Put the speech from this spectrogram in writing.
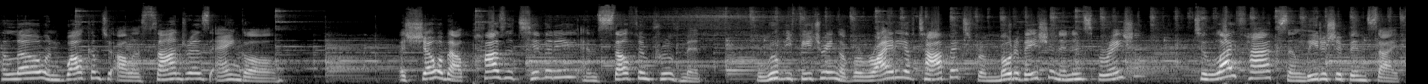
Hello, and welcome to Alessandra's Angle, a show about positivity and self improvement. We'll be featuring a variety of topics from motivation and inspiration to life hacks and leadership insights.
